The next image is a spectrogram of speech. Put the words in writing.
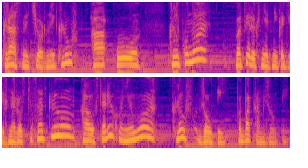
красно-черный клюв, а у кликуна во-первых, нет никаких наростов над клювом, а во-вторых, у него клюв желтый, по бокам желтый.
